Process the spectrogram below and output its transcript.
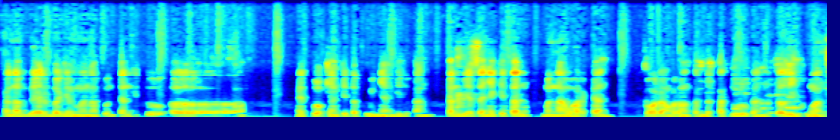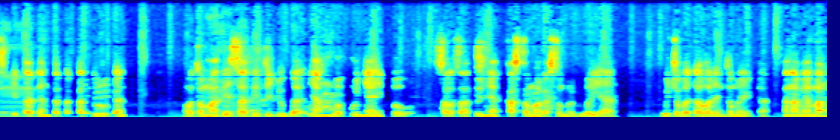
karena biar bagaimanapun kan itu eh, network yang kita punya gitu kan. Kan biasanya kita menawarkan ke orang-orang terdekat dulu kan, ke lingkungan Hmm. sekitar yang terdekat dulu kan. Otomatis saat itu juga yang gue punya itu salah satunya customer customer gue ya, gue coba tawarin ke mereka. Karena memang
